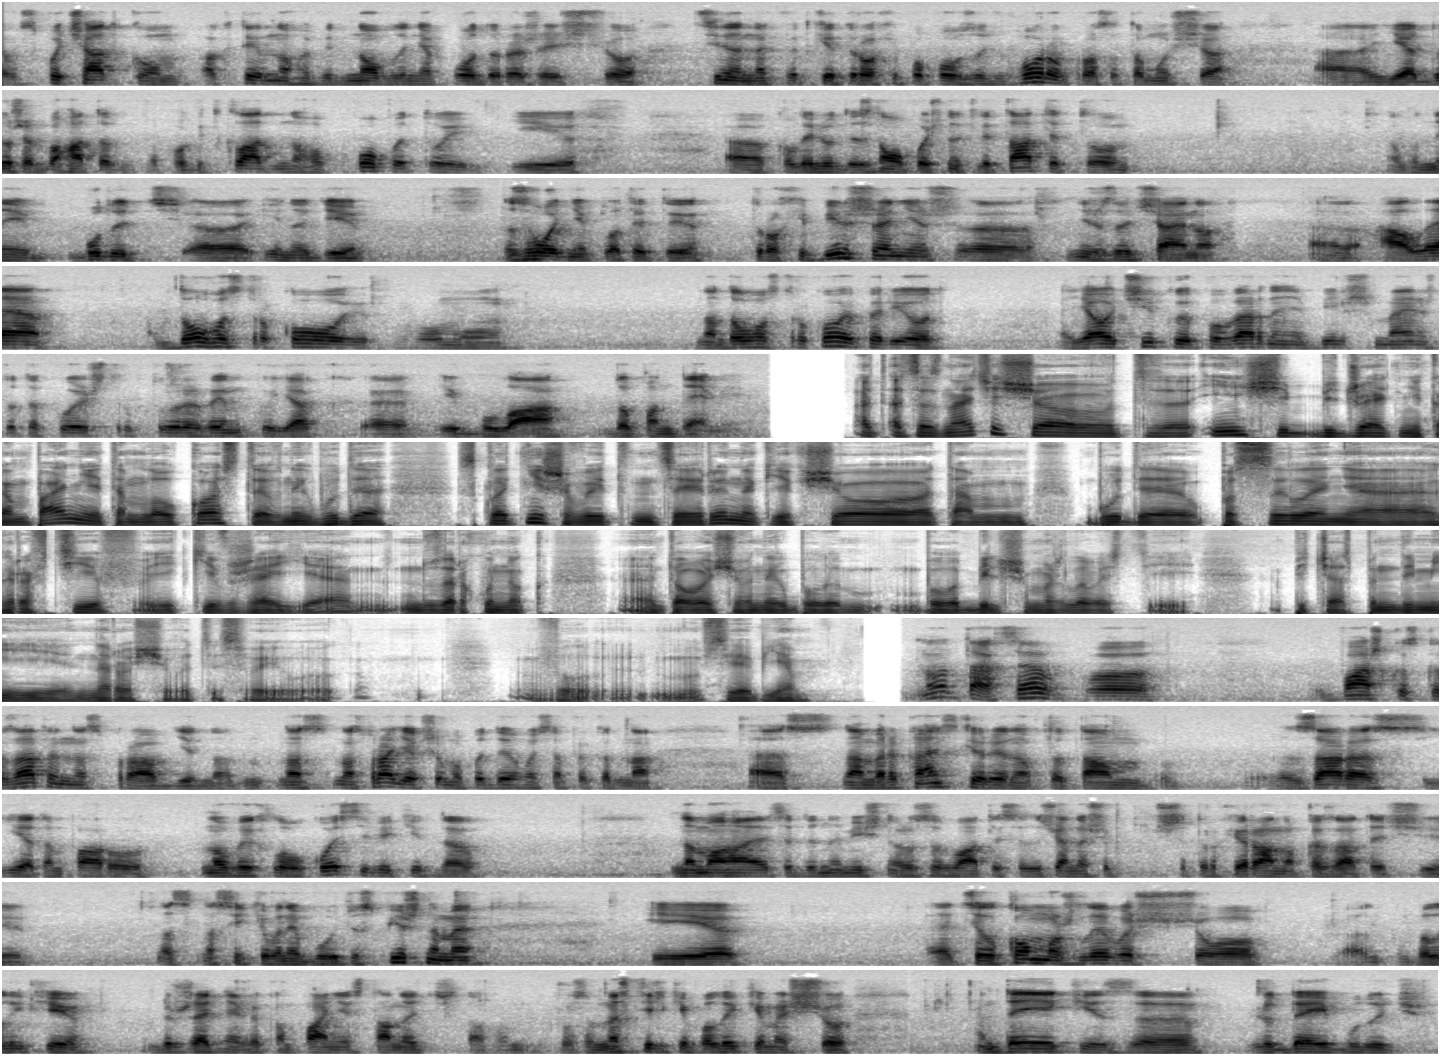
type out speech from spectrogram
з початком активного відновлення подорожей, що ціни на квитки трохи поповзуть вгору, просто тому що е, є дуже багато відкладеного попиту, і е, коли люди знову почнуть літати, то вони будуть е, іноді згодні платити трохи більше, ніж, е, ніж звичайно. Е, Але в довгостроковому, на довгостроковий період я очікую повернення більш-менш до такої структури ринку, як е, і була до пандемії. А, а це значить, що от е, інші бюджетні компанії, там лоукости, в них буде складніше вийти на цей ринок, якщо там буде посилення гравців, які вже є, ну, за рахунок е, того, що в них було, було більше можливості під час пандемії нарощувати свою в- свій об'єм. Ну так, це о, важко сказати насправді. На, на, насправді, якщо ми подивимося, наприклад, на, е, на американський ринок, то там зараз є там пару нових лоукостів, які на, намагаються динамічно розвиватися. Звичайно, ще, ще трохи рано казати, чи нас- наскільки вони будуть успішними. І е, цілком можливо, що е, великі бюджетні авіакомпанії стануть там, просто настільки великими, що деякі з людей будуть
